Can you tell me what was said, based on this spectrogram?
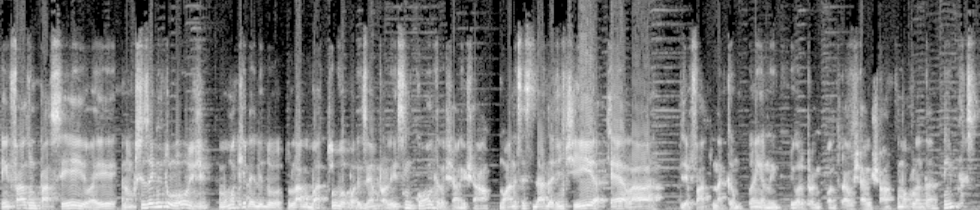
Quem faz um passeio aí, não precisa ir muito longe. Vamos aqui ali do, do Lago Batuva, por exemplo, ali se encontra o Chang Chao. Não há necessidade da gente ir até lá, de fato, na campanha, no interior, para encontrar o Chang Chao. É uma planta simples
